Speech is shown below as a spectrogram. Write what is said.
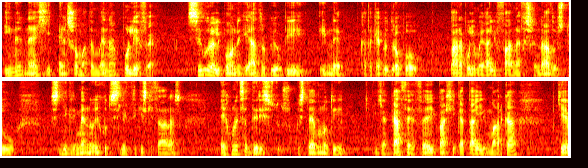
είναι να έχει ενσωματωμένα πολυεφέ. Σίγουρα λοιπόν οι άνθρωποι οι οποίοι είναι κατά κάποιο τρόπο πάρα πολύ μεγάλοι φαν, αφισιονάδος του συγκεκριμένου ήχου της ηλεκτρικής κιθάρας έχουν τις αντιρρήσεις τους. Πιστεύουν ότι για κάθε εφέ υπάρχει κατάλληλη μάρκα και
